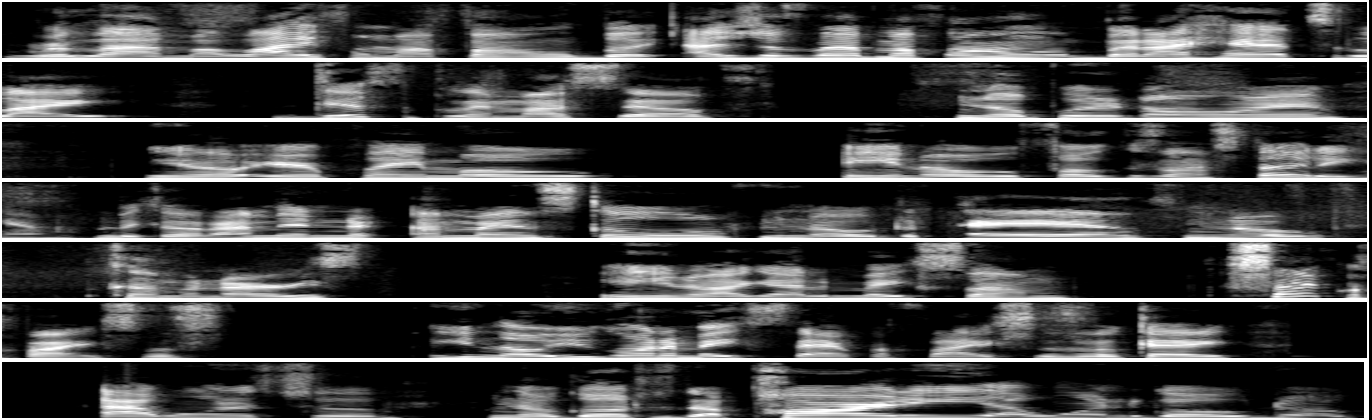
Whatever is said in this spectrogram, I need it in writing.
rely my life on my phone, but I just love my phone. But I had to like discipline myself. You know, put it on. You know, airplane mode. And, you know, focus on studying because I'm in I'm in school. You know, to pass. You know, become a nurse. And, you know, I got to make some sacrifices. You know, you're going to make sacrifices, okay? I wanted to, you know, go to the party. I wanted to go to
